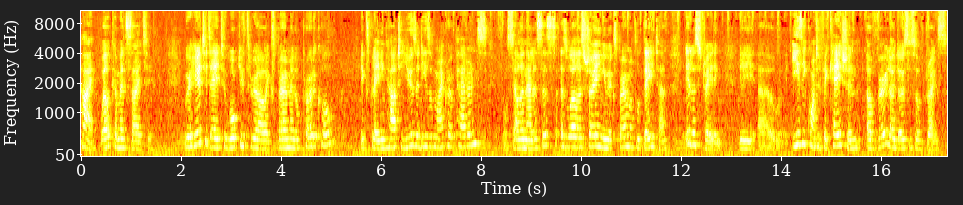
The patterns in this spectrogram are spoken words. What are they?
Hi, welcome at CYTOO. We're here today to walk you through our experimental protocol, explaining how to use adhesive micropatterns for cell analysis, as well as showing you experimental data illustrating the uh, easy quantification of very low doses of drugs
